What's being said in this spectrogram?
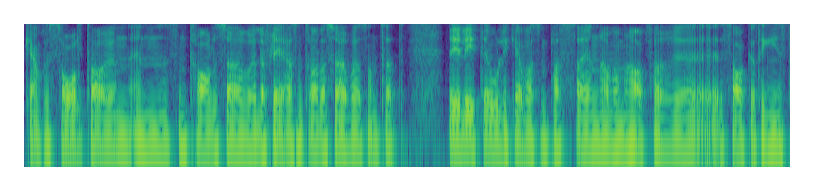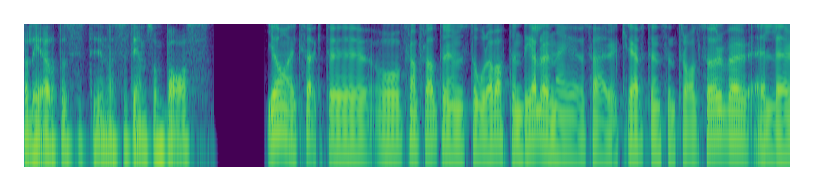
kanske Salt har en, en central server eller flera centrala servrar och sånt. Så att det är lite olika vad som passar en och vad man har för saker och ting installerade på sina system som bas. Ja, exakt. Eh, och framförallt den stora vattendelaren är ju så här, krävs det en central server eller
